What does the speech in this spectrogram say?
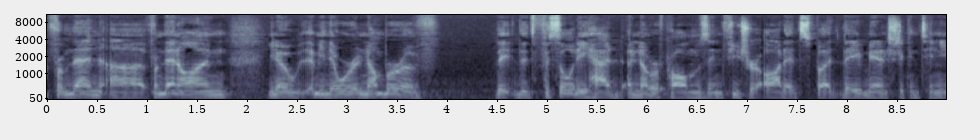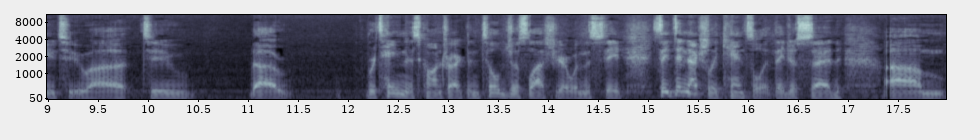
from then uh, from then on, you know, I mean, there were a number of they, the facility had a number of problems in future audits, but they managed to continue to uh, to uh, retain this contract until just last year when the state state didn't actually cancel it. They just said. Um,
